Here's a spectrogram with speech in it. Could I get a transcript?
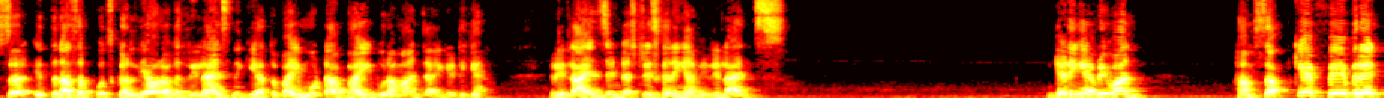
sir इतना सब कुछ कर लिया और अगर रिलायंस नहीं किया तो भाई मोटा भाई बुरा मान जाएँगे, ठीक है? रिलायंस इंडस्ट्रीज़ करेंगे अभी रिलायंस गेटिंग एवरीवन हम सबके फेवरेट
